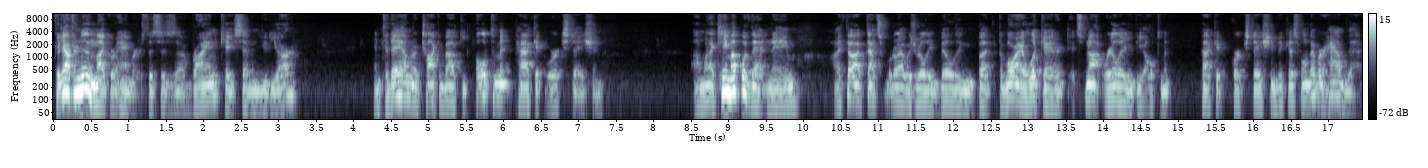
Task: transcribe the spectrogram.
Good afternoon, microhammers. This is uh, Bryan, K7UDR, and today I'm going to talk about the Ultimate Packet Workstation. Um, when I came up with that name, I thought that's what I was really building, but the more I look at it, it's not really the Ultimate Packet Workstation because we'll never have that.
